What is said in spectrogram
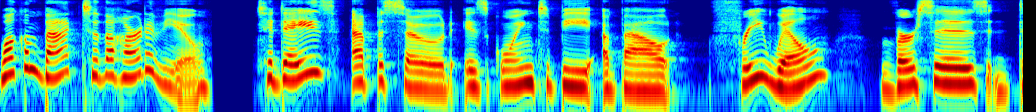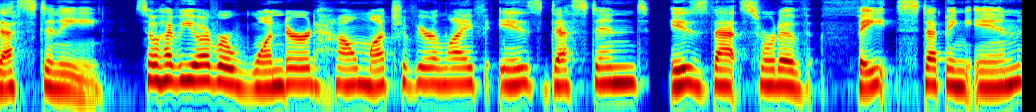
Welcome back to The Heart of You. Today's episode is going to be about free will versus destiny. So, have you ever wondered how much of your life is destined? Is that sort of fate stepping in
